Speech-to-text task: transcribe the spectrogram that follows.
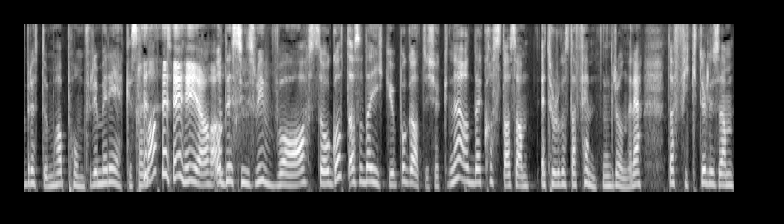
Brøttum å ha pommes frites med rekesalat. ja. Og det syns vi var så godt. Altså, da gikk vi på gatekjøkkenet, og det kosta sånn Jeg tror det kosta 15 kroner. jeg. Da fikk du liksom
